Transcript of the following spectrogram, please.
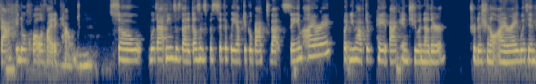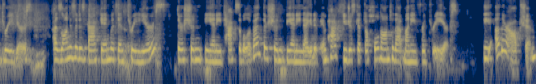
back into a qualified account. So, what that means is that it doesn't specifically have to go back to that same IRA, but you have to pay it back into another traditional IRA within three years. As long as it is back in within three years, there shouldn't be any taxable event, there shouldn't be any negative impact. You just get to hold on to that money for three years. The other option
